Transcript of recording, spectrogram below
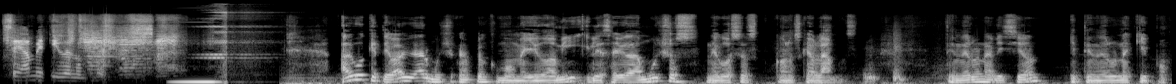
se ha metido en un problema. Algo que te va a ayudar mucho, campeón, como me ayudó a mí y les ayuda a muchos negocios con los que hablamos. Tener una visión y tener un equipo.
